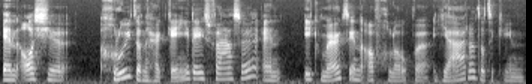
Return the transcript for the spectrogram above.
en als je groeit, dan herken je deze fase. En ik merkte in de afgelopen jaren dat ik in,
